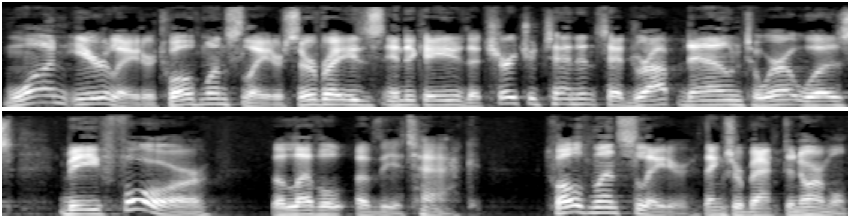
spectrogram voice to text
one year later, 12 months later, surveys indicated that church attendance had dropped down to where it was before the level of the attack. 12 months later, things are back to normal.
